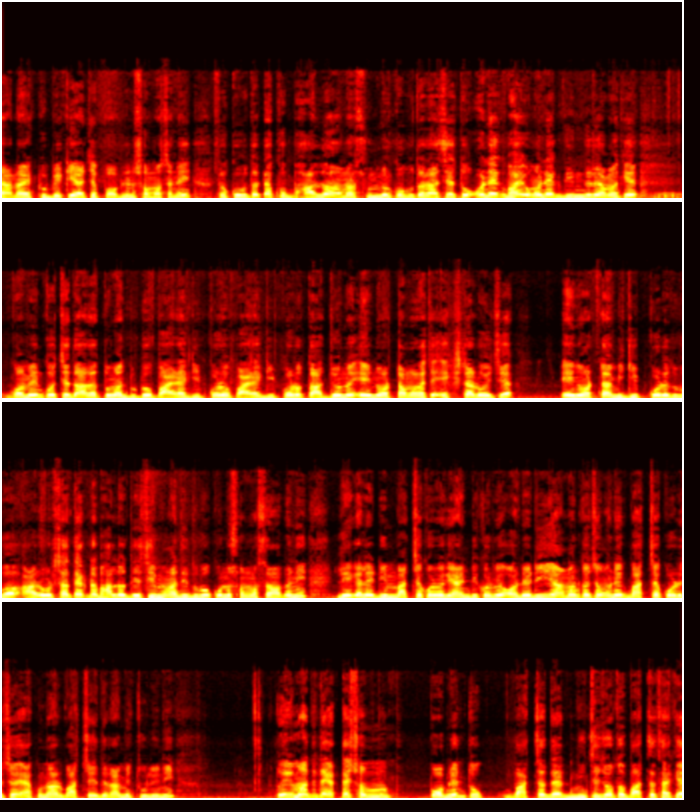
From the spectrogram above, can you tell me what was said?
ডানা একটু বেঁকে আছে প্রবলেম সমস্যা নেই। তো কবুতরটা খুব ভালো, আমার সুন্দর কবুতর আছে। তো অনেক ভাই, অনেক দিন ধরে আমাকে কমেন্ট করছে, দাদা, তোমার দুটো পায়রা গিফট করো, পায়রা গিফট করো। তার জন্য এই নটটা আমার কাছে এক্সট্রা রয়েছে। এই নটটা আমি গিফট করে দেবো। আর ওর সাথে একটা ভালো দেশি মাদি দেবো, কোনো সমস্যা হবে না। নিয়ে গেলে ডিম বাচ্চা করবে গ্যারান্টি করবে। অলরেডি আমার কাছে অনেক বাচ্চা করেছে, এখন আর বাচ্চা এদের আমি তুলিনি। তো এই মাটিতে একটাই সম্ভব প্রবলেম তো বাচ্চাদের নিচে যত বাচ্চা থাকে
